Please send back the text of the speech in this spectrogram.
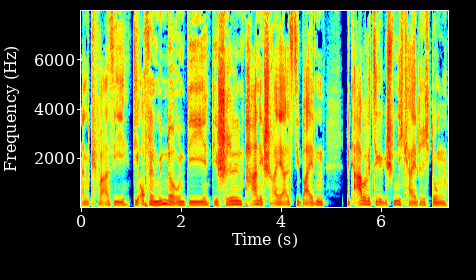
an quasi die offenen Münder und die, die schrillen Panikschreie, als die beiden mit aberwitziger Geschwindigkeit Richtung,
